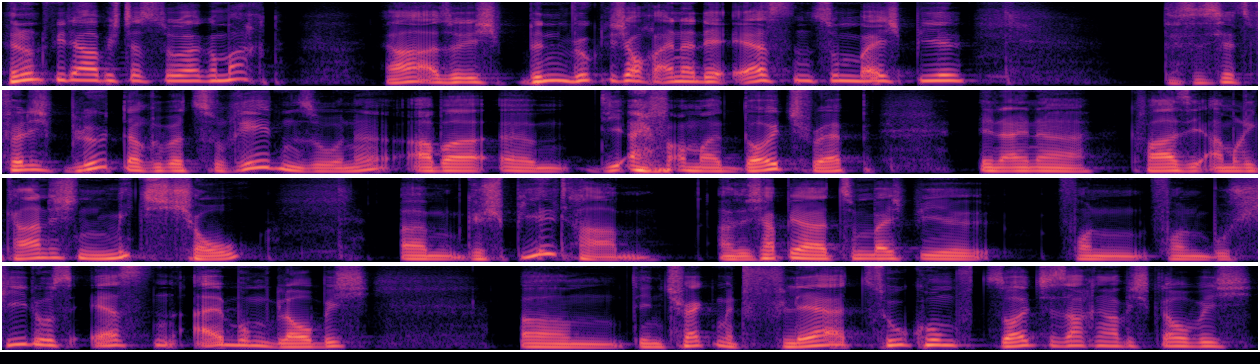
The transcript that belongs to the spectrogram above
Hin und wieder habe ich das sogar gemacht. Ja, also ich bin wirklich auch einer der ersten zum Beispiel, das ist jetzt völlig blöd, darüber zu reden, so, ne? Aber ähm, die einfach mal Deutschrap in einer quasi amerikanischen Mixshow ähm, gespielt haben. Also ich habe ja zum Beispiel von, von Bushidos ersten Album, glaube ich, ähm, den Track mit Flair, Zukunft, solche Sachen habe ich, glaube ich,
